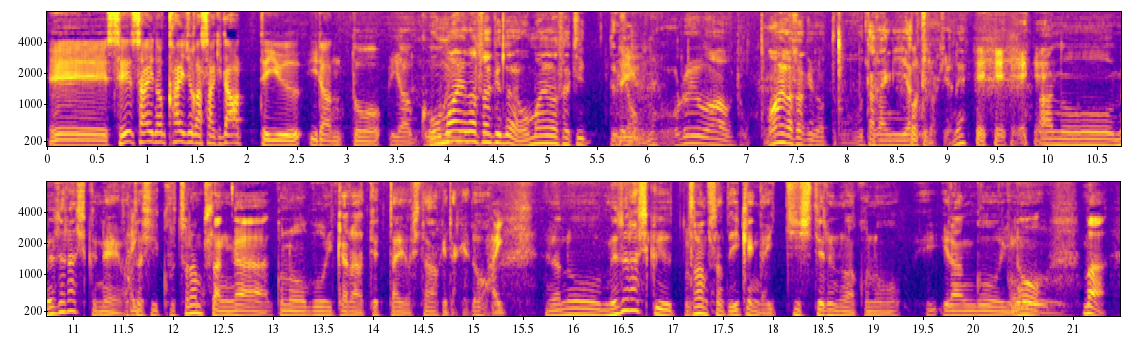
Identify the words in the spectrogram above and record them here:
えー、制裁の解除が先だっていうイランと、いや、お前が先だよ、お前が先って言う、ね、俺は、お前が先だってお互いにやってるわけよね。あの、珍しくね、私、はい、トランプさんがこの合意から撤退をしたわけだけど、はい、あの、珍しくトランプさんと意見が一致してるのは、このイラン合意の、まあ、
